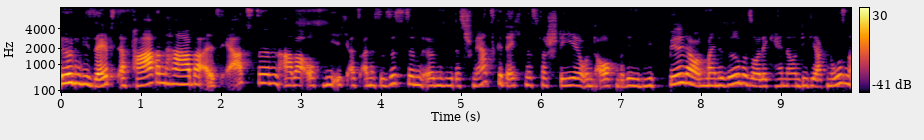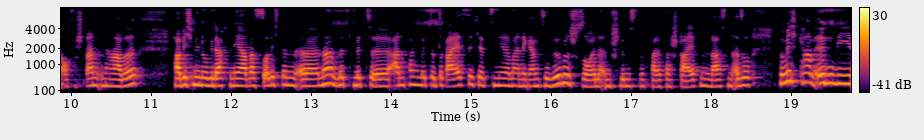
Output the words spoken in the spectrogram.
irgendwie selbst erfahren habe als Ärztin, aber auch wie ich als Anästhesistin irgendwie das Schmerzgedächtnis verstehe und auch die, die Bilder und meine Wirbelsäule kenne und die Diagnosen auch verstanden habe, habe ich mir nur gedacht, naja, was soll ich denn äh, ne, mit, mit äh, Anfang Mitte 30 jetzt mir meine ganze Wirbelsäule im schlimmsten Fall versteifen lassen. Also für mich kam irgendwie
